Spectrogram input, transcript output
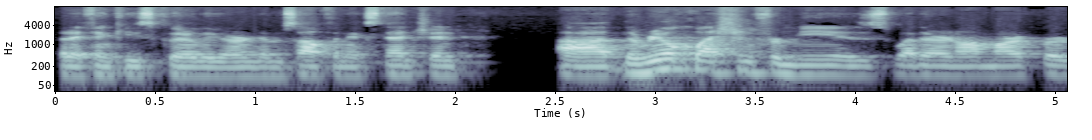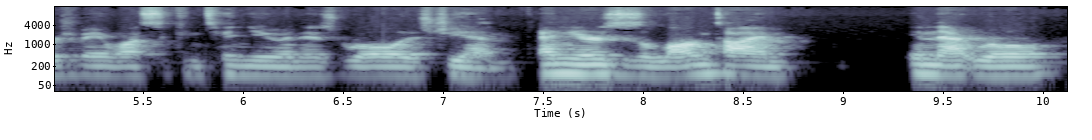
but I think he's clearly earned himself an extension. Uh, the real question for me is whether or not Marc Bergevin wants to continue in his role as GM. Ten years is a long time in that role.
